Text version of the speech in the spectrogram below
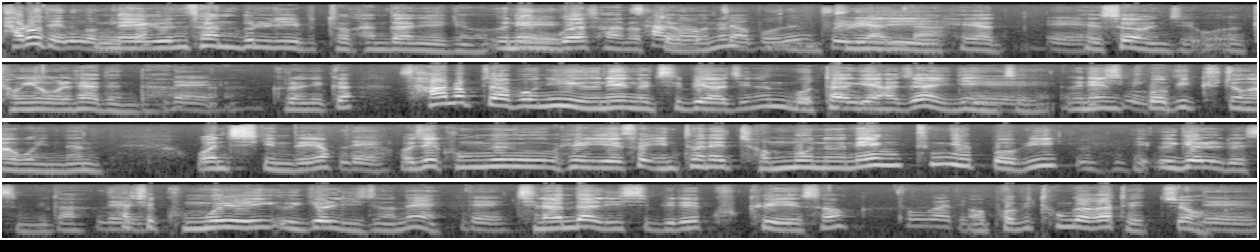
바로 되는 겁니까? 네, 은산 분리부터 간단히 얘기하면 은행과 네, 산업자본은, 산업자본은 분리해야 네. 해서 이제 경영을 해야 된다. 네. 그러니까 산업자본이 은행을 지배하지는 못하게 하자 이게 네. 이제 은행법이 규정하고 있는 원칙인데요. 네. 어제 국무회의에서 인터넷 전문은행 특례법이 의결됐습니다. 네. 사실 국무회의 의결 이전에 네. 지난달 20일에 국회에서 어, 법이 통과가 됐죠. 네.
